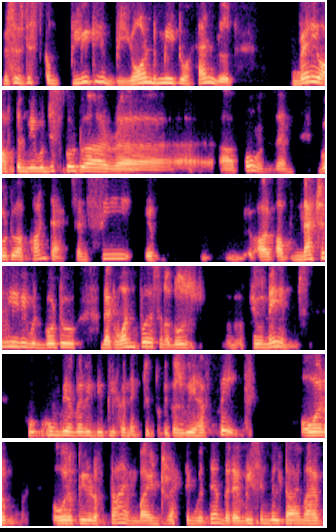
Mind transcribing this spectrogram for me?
this is just completely beyond me to handle, very often we would just go to our, uh, our phones and go to our contacts and see if uh, uh, naturally we would go to that one person or those few names who, whom we are very deeply connected to because we have faith over over a period of time by interacting with them that every single time i have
